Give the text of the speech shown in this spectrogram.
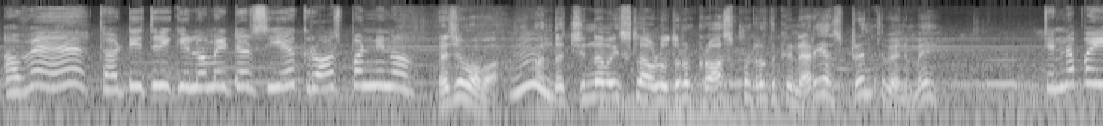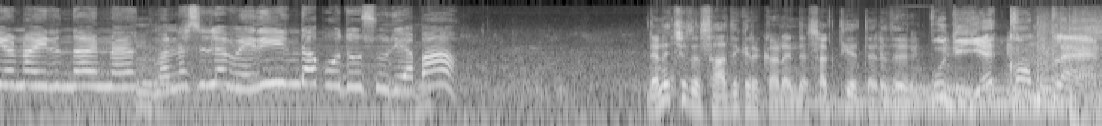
அவன் தேர்ட்டி த்ரீ கிலோமீட்டர்ஸையே கிராஸ் பண்ணினான். நிஜமாவா? அந்த சின்ன வயசுல அவ்வளவு தூரம் கிராஸ் பண்றதுக்கு நிறைய ஸ்ட்ரென்த் வேணுமே. சின்ன பையனா இருந்தா என்ன? மனசுல வெறி இருந்தா போதும் சூர்யாப்பா நினைச்சதை சாதிக்கிறதுக்கான இந்த சக்தியை தருது. புதிய காம்ப்ளான்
